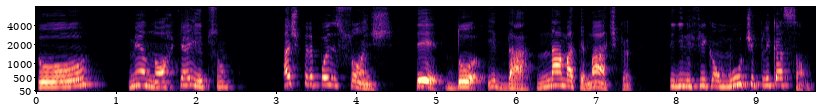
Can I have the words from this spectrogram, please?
do menor que a y. As preposições de, do e da na matemática significam multiplicação.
